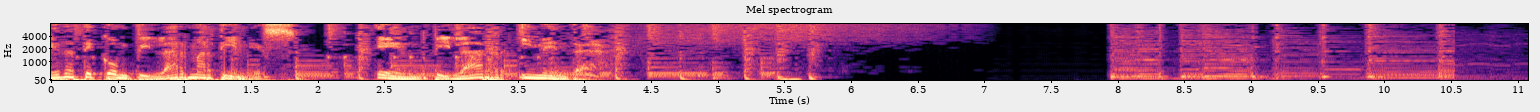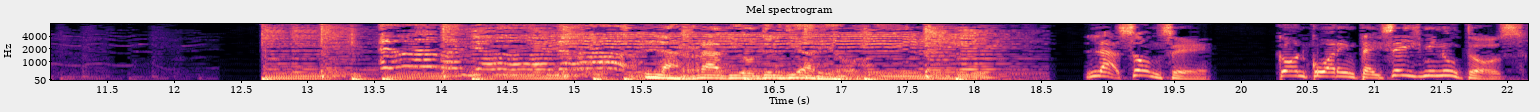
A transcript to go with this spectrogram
Quédate con Pilar Martínez en Pilar y Menta. La radio del diario. Las 11 con 46 minutos.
